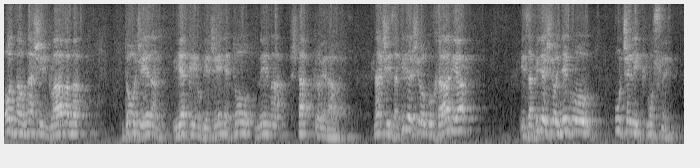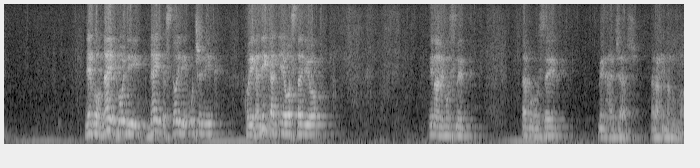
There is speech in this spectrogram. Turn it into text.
odmah u našim glavama dođe jedan vjerke i ubjeđenje, to nema šta provjeravati. Znači, zabilježio Buharija i zabilježio njegov učenik muslim. Njegov najbolji, najdostojniji učenik koji ga nikad nije ostavio imam i muslim Abu Husein bin Hadžaž rahimahullah.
